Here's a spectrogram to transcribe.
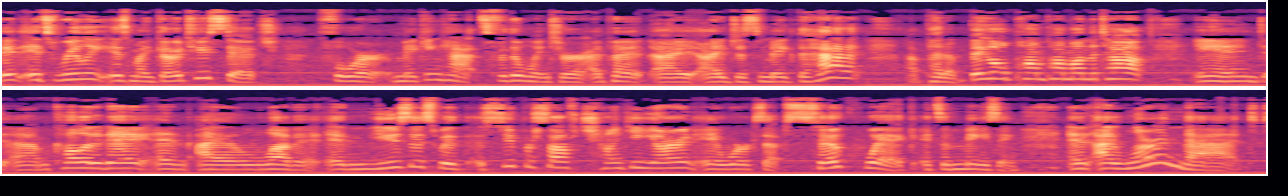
it it's really is my go-to stitch for making hats for the winter. I put, I, I just make the hat, I put a big old pom-pom on the top and um, call it a day and I love it. And use this with a super soft chunky yarn. It works up so quick. It's amazing. And I learned that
